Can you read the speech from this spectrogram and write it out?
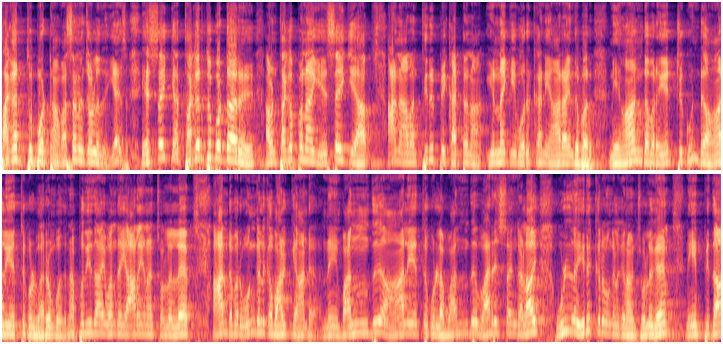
தகர்த்து போட்டான். வசனம் சொல்லுது. எஸ் எஸ்ஐக்கியா தகர்த்து போட்டாரு. அவன் தகப்பனாகி எஸ்ஐக்கியா. ஆனால் அவன் திருப்பி கட்டினான். இன்னைக்கு ஒரு கணி ஆராய்ந்தவர். நீ ஆண்டவரை ஏற்றுக்கொண்டு ஆலயத்துக்குள் வரும்போது நான் புதிதாக வந்த யாரையும் நான் சொல்லலை. ஆண்டவர் உங்களுக்கு வாழ்க்கை ஆண்ட. நீ வந்து ஆலயத்துக்குள்ள வந்து வருஷங்களாய் உள்ள இருக்கிறவங்களுக்கு நான் சொல்லுகிறேன் நீ பிதா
